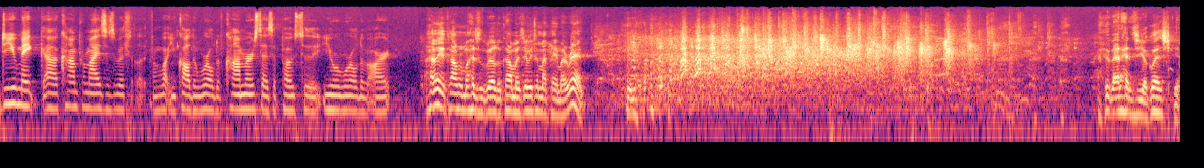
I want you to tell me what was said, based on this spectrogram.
Do you make uh, compromises with uh, what you call the world of commerce as opposed to the, your world of art? I make a compromise with the world of commerce every time I pay my rent. You know? that answers your question.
